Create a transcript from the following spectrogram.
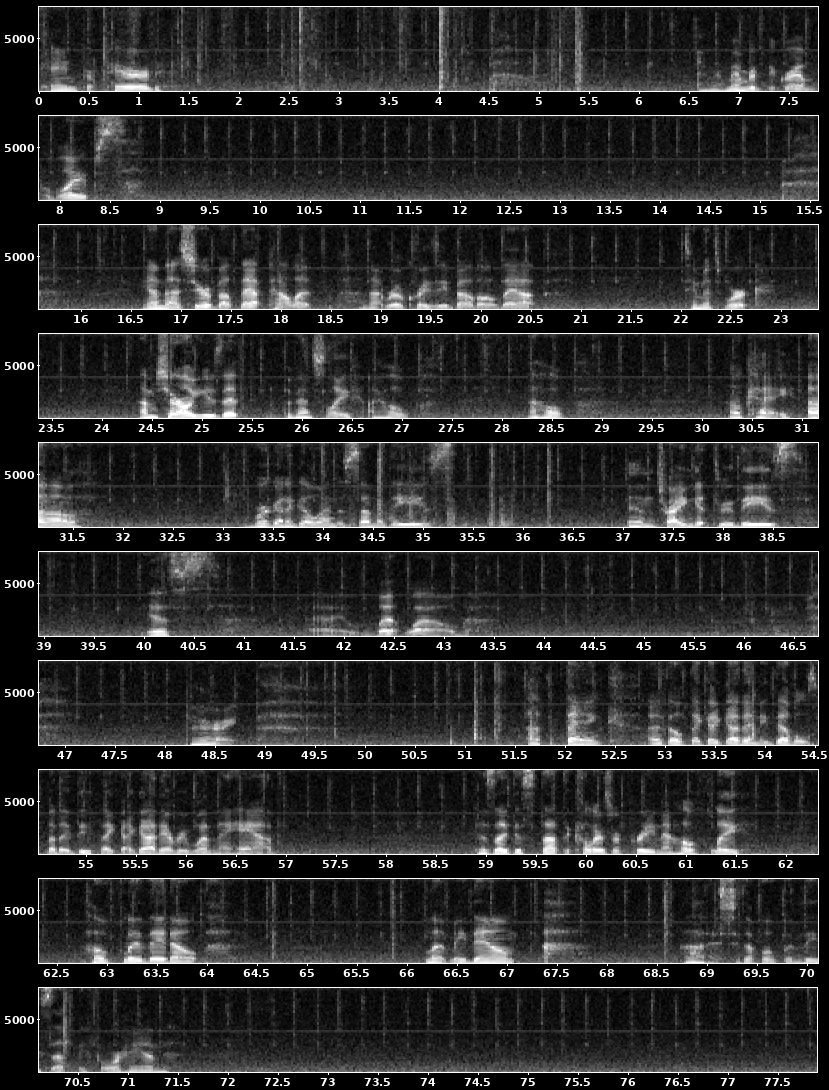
Came prepared. I remembered to grab the wipes. Yeah, I'm not sure about that palette. I'm not real crazy about all that. Too much work. I'm sure I'll use it eventually. I hope. I hope. Okay. Uh, we're going to go into some of these and try and get through these. Yes. I went wild. Alright. I think, I don't think I got any doubles, but I do think I got every one they had. Because I just thought the colors were pretty. Now hopefully, hopefully they don't let me down. Ah, I should have opened these up beforehand.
